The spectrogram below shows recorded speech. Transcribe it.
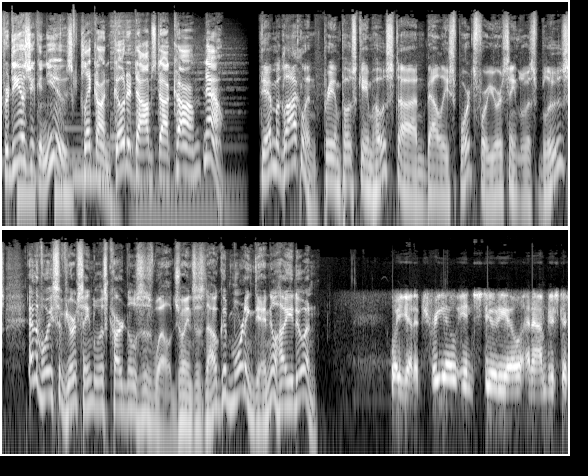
For deals you can use, click on GoToDobbs.com now. Dan McLaughlin, pre and post game host on Bally Sports for your St. Louis Blues, and the voice of your St. Louis Cardinals as well, joins us now. Good morning, Daniel. How you doing? Well, you got a trio in studio, and I'm just a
